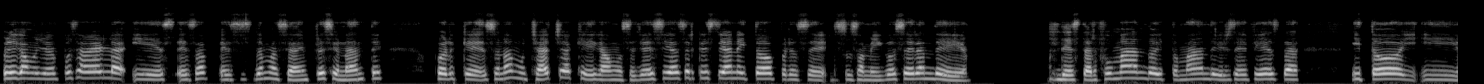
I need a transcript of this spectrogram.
Pero digamos, yo me puse a verla y es, esa, es demasiado impresionante porque es una muchacha que, digamos, ella decía ser cristiana y todo, pero se, sus amigos eran de, de estar fumando y tomando, irse de fiesta y todo. Y, y,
